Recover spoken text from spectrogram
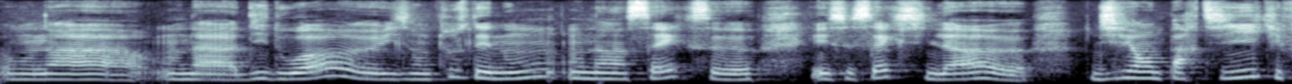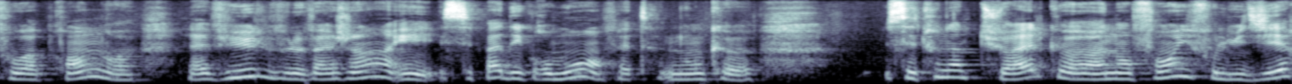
On a, on a 10 doigts, ils ont tous des noms, on a un sexe, et ce sexe, il a différentes parties qu'il faut apprendre, la vulve, le vagin, et c'est pas des gros mots en fait. Donc c'est tout naturel qu'un enfant, il faut lui dire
